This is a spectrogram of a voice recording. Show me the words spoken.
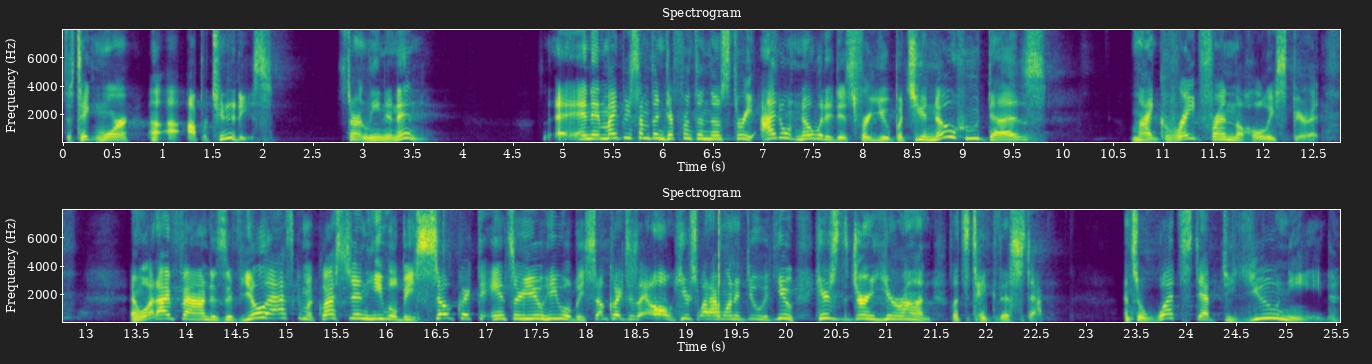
to take more uh, uh, opportunities, start leaning in. And it might be something different than those three. I don't know what it is for you, but you know who does? My great friend, the Holy Spirit. And what I've found is if you'll ask him a question, he will be so quick to answer you. He will be so quick to say, Oh, here's what I want to do with you. Here's the journey you're on. Let's take this step. And so, what step do you need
